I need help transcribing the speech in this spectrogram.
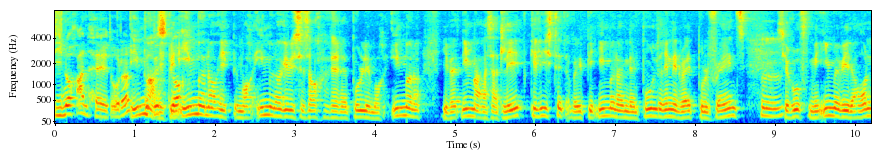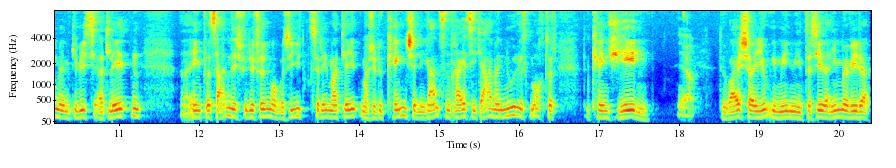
die noch anhält, oder? Immer. ich bin noch immer noch, ich mache immer noch gewisse Sachen für Red Bull. Ich mache immer noch, ich werde nicht mehr als Athlet gelistet, aber ich bin immer noch in dem Pool drin, in Red Bull Friends. Mhm. Sie rufen mich immer wieder an, wenn gewisse Athleten äh, interessant ist für die Firma, was ich zu dem Athleten mache. Du kennst ja die ganzen 30 Jahre, wenn du das gemacht hast, du kennst jeden. Ja. Du weißt ja, mich interessiert ja immer wieder,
